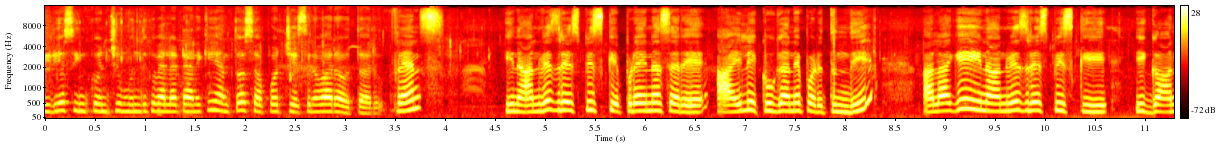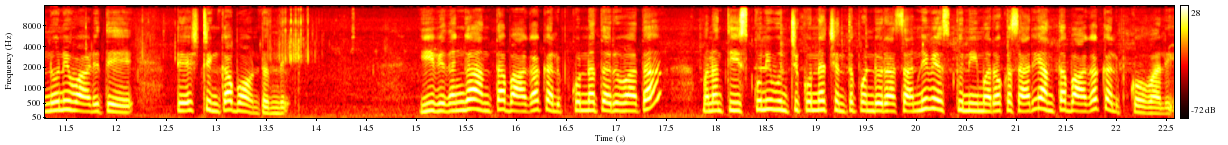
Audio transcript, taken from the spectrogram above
వీడియోస్ ఇంకొంచెం ముందుకు వెళ్ళటానికి ఎంతో సపోర్ట్ చేసిన వారు అవుతారు. ఫ్రెండ్స్ ఈ నాన్ వెజ్ రెసిపీస్కి ఎప్పుడైనా సరే ఆయిల్ ఎక్కువగానే పడుతుంది. అలాగే ఈ నాన్ వెజ్ రెసిపీస్కి ఈ గాన్నూని వాడితే టేస్ట్ ఇంకా బాగుంటుంది. ఈ విధంగా అంతా బాగా కలుపుకున్న తరువాత మనం తీసుకుని ఉంచుకున్న చింతపండు రసాన్ని వేసుకుని మరొకసారి అంతా బాగా కలుపుకోవాలి.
